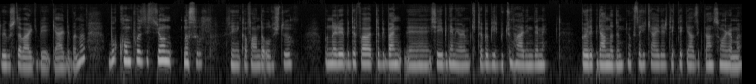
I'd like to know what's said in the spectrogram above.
duygusu da var gibi geldi bana. Bu kompozisyon nasıl senin kafanda oluştu? Bunları bir defa tabii ben e, şeyi bilemiyorum. Kitabı bir bütün halinde mi böyle planladın yoksa hikayeleri tek tek yazdıktan sonra mı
